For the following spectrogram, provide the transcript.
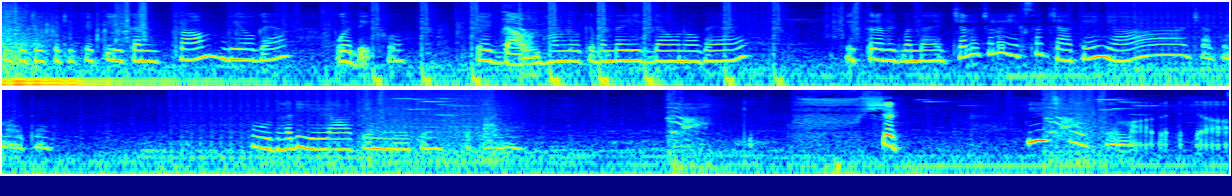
ठीक है ठीक है ठीक है। किल कंफर्म भी हो गया। वो देखो। एक डाउन हम लोग के बंदा एक डाउन हो गया है। इस तरफ़ एक बंदा है। चलो चलो, एक साथ जाते हैं। यार जाके मारते हैं। वो उधर ही है आते नहीं है क्या? पता नहीं। शट पीछे से मारे यार?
